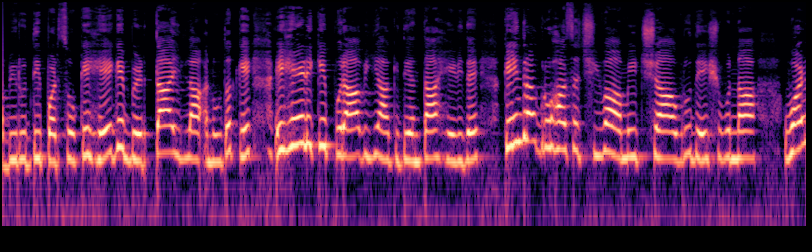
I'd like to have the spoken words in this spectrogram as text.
ಅಭಿವೃದ್ಧಿ ಪಡಿಸೋಕೆ ಹೇಗೆ ಬಿಡ್ತಾ ಇಲ್ಲ ಅನ್ನೋದಕ್ಕೆ ಈ ಹೇಳಿಕೆ ಪುರಾವೆಯಾಗಿದೆ ಅಂತ ಹೇಳಿದೆ. ಕೇಂದ್ರ ಗೃಹ ಸಚಿವ ಅಮಿತ್ ಶಾ ಅವರು ದೇಶವನ್ನ ಒಳ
